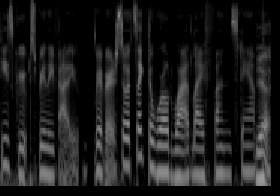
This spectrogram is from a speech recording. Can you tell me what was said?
these groups really value rivers. So it's like the World Wildlife Fund stamp. Yeah.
